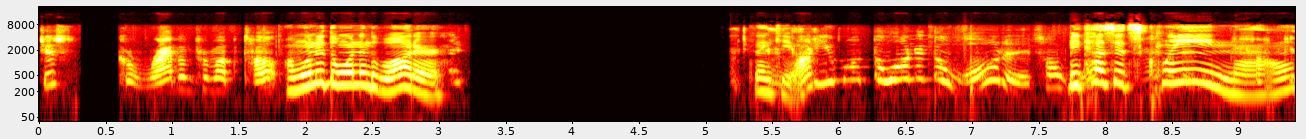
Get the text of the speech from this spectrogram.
Just grab him from up top. I wanted the one in the water. Thank you. Why do you want the one in the water? It's all Because it's clean now.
